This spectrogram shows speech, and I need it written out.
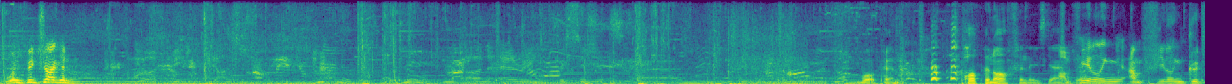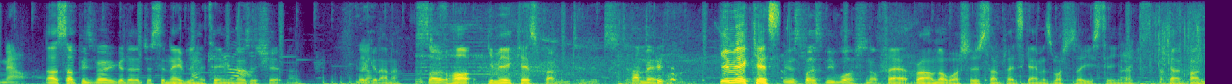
that. Wait, big dragon. What a pin. Popping off in these games. I'm bro. feeling. I'm feeling good now. Uh, Suppy's very good at just enabling the team. He knows his shit, man. Very Yeah. good, Anna. So hot. Give me a kiss, bro. Come here. Give me a kiss. It was supposed to be washed, not fair. Bro, I'm not washed. I just don't play this game as much as I used to, you know? Okay, I can't.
